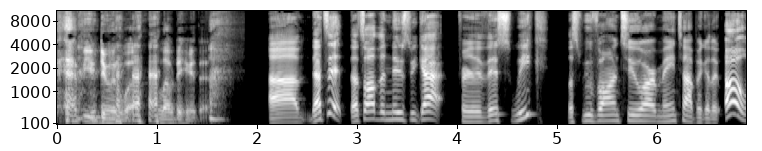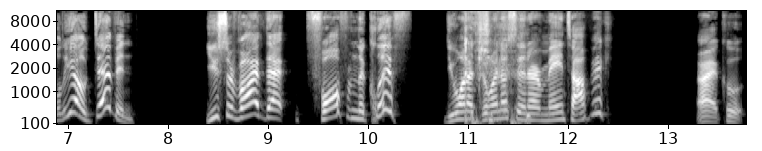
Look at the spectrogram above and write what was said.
Happy you're doing well. Love to hear that. Um, that's it. That's all the news we got for this week. Let's move on to our main topic of the. Oh, Leo Devin, you survived that fall from the cliff. Do you want to join us in our main topic? All right, cool.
